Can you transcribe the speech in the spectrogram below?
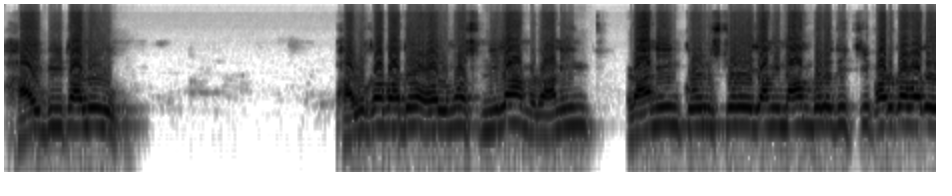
হাইব্রিড আলু। ফারুকাবাদে অলমোস্ট নিলাম রানিং রানিং কোল্ড স্টোরেজ, আমি নাম বলে দিচ্ছি ফারুকাবাদে।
